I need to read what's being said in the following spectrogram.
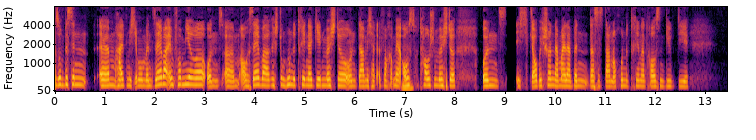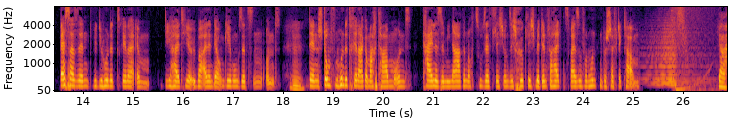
so ein bisschen ähm, halt mich im Moment selber informiere und ähm, auch selber Richtung Hundetrainer gehen möchte und da mich halt einfach mehr mhm. austauschen möchte. Und ich glaube ich schon der Meinung bin, dass es da noch Hundetrainer draußen gibt, die besser sind wie die Hundetrainer im die halt hier überall in der Umgebung sitzen und mhm. den stumpfen Hundetrainer gemacht haben und keine Seminare noch zusätzlich und sich wirklich mit den Verhaltensweisen von Hunden beschäftigt haben. Ja,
